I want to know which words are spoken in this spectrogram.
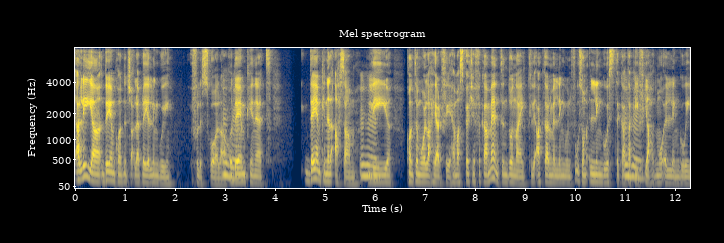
Għalija dejjem kont niċċaqleb lejn il-lingwi fl-iskola u dejjem kienet dejjem kien il-qasam li kont imur l-aħjar fih, imma speċifikament indunajt li aktar mill-lingwi nfushom il-lingwistika ta' kif jaħdmu l-lingwi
